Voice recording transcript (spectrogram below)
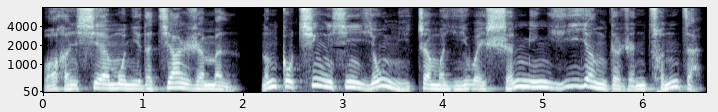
我很羡慕你的家人们能够庆幸有你这么一位神明一样的人存在。”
